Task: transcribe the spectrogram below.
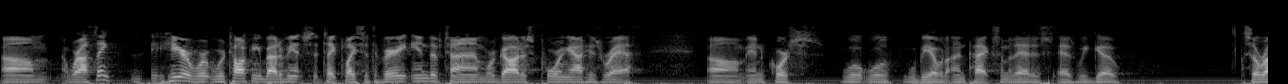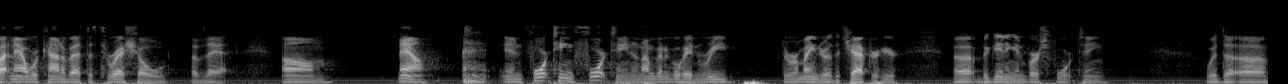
um, where I think here we're, we're, talking about events that take place at the very end of time where God is pouring out His wrath. Um, and of course, we'll, we'll, we'll be able to unpack some of that as, as we go. So right now we're kind of at the threshold of that. Um, now, in 1414, and I'm going to go ahead and read the remainder of the chapter here, uh, beginning in verse 14, with the, uh,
